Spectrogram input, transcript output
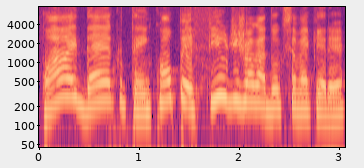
qual a ideia que tem, qual o perfil de jogador que você vai querer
